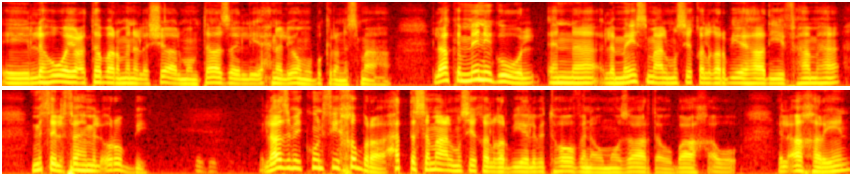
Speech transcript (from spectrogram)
اللي هو يعتبر من الأشياء الممتازة اللي إحنا اليوم وبكرة نسمعها. لكن من يقول إن لما يسمع الموسيقى الغربية هذه يفهمها مثل فهم الأوروبي. لازم يكون في خبرة حتى سماع الموسيقى الغربية لبيتهوفن أو موزارت أو باخ أو الآخرين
